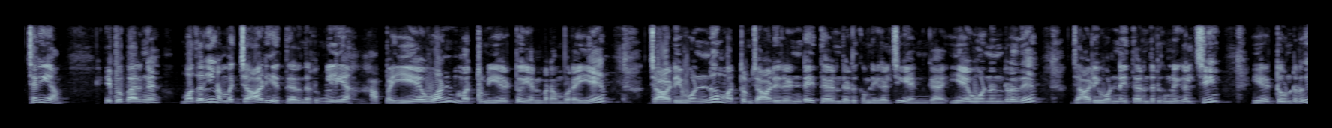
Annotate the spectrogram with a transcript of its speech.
சரியா? இப்போ பாருங்கள் முதல்ல நம்ம ஜாடியை தேர்ந்தெடுக்கணும் இல்லையா? அப்போ ஏ ஒன் மற்றும் ஏ டூ என்பன முறையே ஜாடி ஒன்று மற்றும் ஜாடி ரெண்டை தேர்ந்தெடுக்கும் நிகழ்ச்சி என்க. ஏ ஒன்றுன்றது ஜாடி ஒன்றை தேர்ந்தெடுக்கும் நிகழ்ச்சி ஏ டூன்றது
